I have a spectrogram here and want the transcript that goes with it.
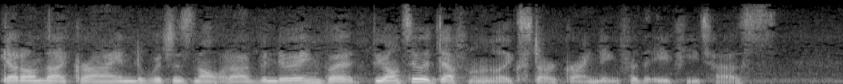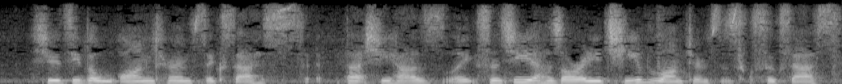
get on that grind, which is not what I've been doing, but Beyonce would definitely like start grinding for the AP tests. She would see the long-term success that she has, like, since she has already achieved long-term su- success,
